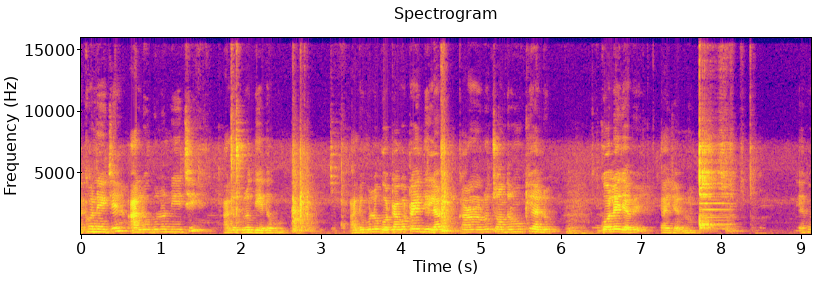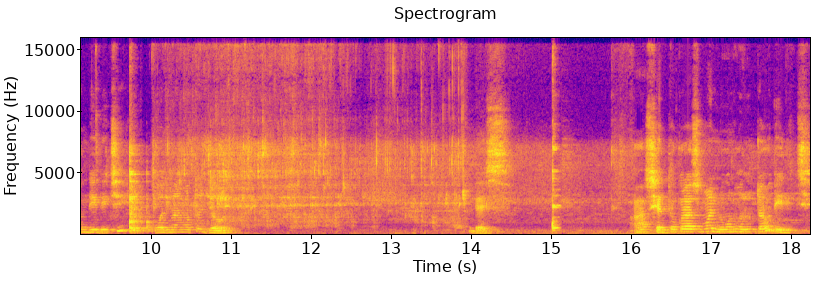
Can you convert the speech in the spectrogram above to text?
এখন এই যে আলুগুলো নিয়েছি, আলুগুলো দিয়ে দেবো। আলুগুলো গোটা গোটাই দিলাম, কারণ ওগুলো চন্দ্রমুখী আলু, গলে যাবে, তাই জন্য। এখন দিয়ে দিচ্ছি পরিমাণ মতো জল। ব্যাস আর সেদ্ধ করার সময় নুন, হলুদটাও দিয়ে দিচ্ছি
